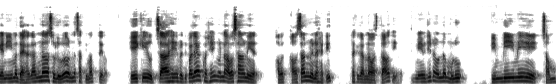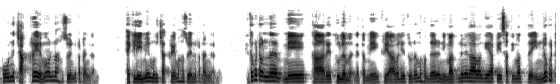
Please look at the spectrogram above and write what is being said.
ගැනීම දැක ගන්නා සුළුව ඔන්න සතිමත් වෙනවා. ඒකේ උත්සාහයේ ප්‍රතිඵලයක් වශයෙන් ඔන්න අවසානය අවසන් වෙන හැටිත් දැක ගන්න අවස්ථාවක් තියෙනවා. මේ විදිහට ඔන්න මුළු පිම්බීමේ සම්පූර්ණ චක්‍රයම ඔන්න හසු වෙන්න පටන් ගන්නවා. හැකිලීමේ මුළු චක්‍රයම හසු වෙන්න පටන් ගන්නවා. එතකොට ඔන්න මේ කාර්ය තුලම නැත්නම් මේ ක්‍රියාවලිය තුලම හොඳට নিমগ্ন වෙලා වගේ අපි සතිමත් ඉන්නකොට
